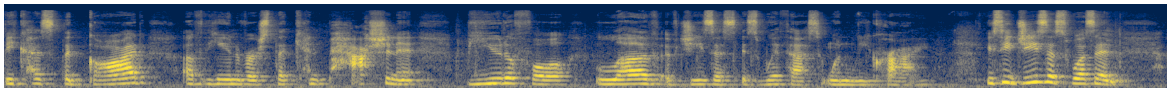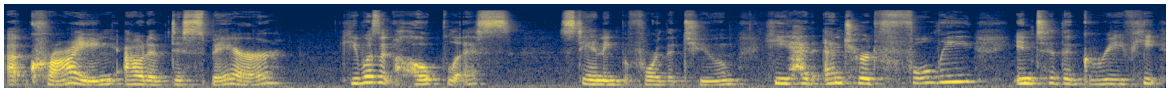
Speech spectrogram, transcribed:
because the God of the universe, the compassionate, beautiful love of Jesus is with us when we cry. You see, Jesus wasn't uh, crying out of despair, he wasn't hopeless standing before the tomb. He had entered fully into the grief. He,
